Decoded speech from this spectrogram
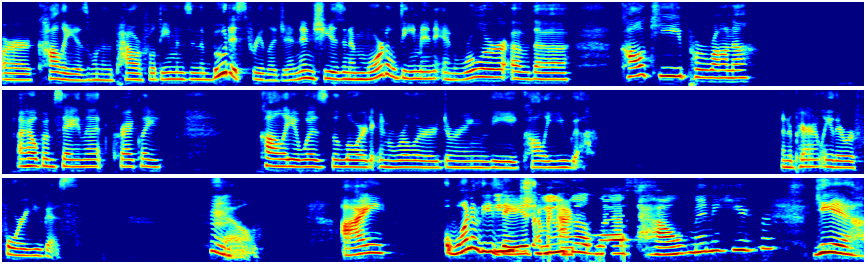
or Kali is one of the powerful demons in the Buddhist religion, and she is an immortal demon and ruler of the Kalki Purana. I hope I'm saying that correctly. Kali was the lord and ruler during the Kali Yuga. and apparently there were four yugas. Hmm. So, I one of these Each days I'm yuga act- lasts how many years? yeah,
